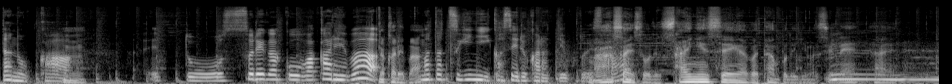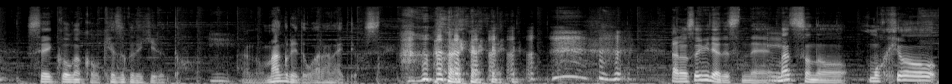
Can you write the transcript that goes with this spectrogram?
たのか、うん、えっとそれがこう分かれば分かれば。また次に生かせるからっていうことですか？まさにそうです。再現性が担保できますよね、はい、成功がこう継続できると、ええ、あのまぐれで終わらないってことですね あのそういう意味ではですね、えまずその目標を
